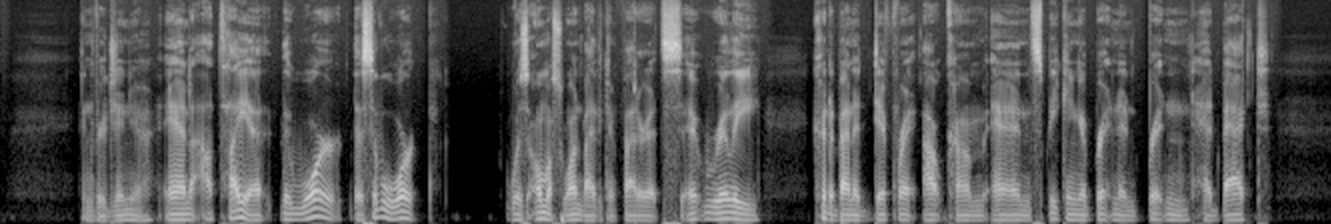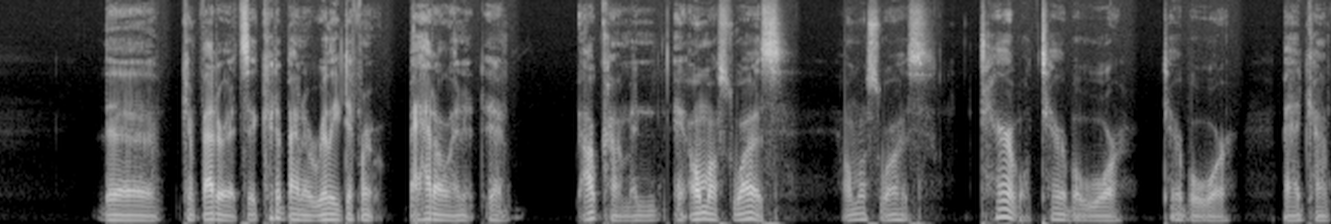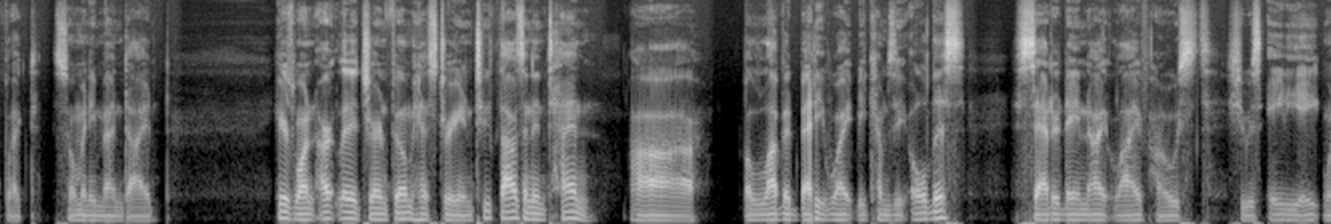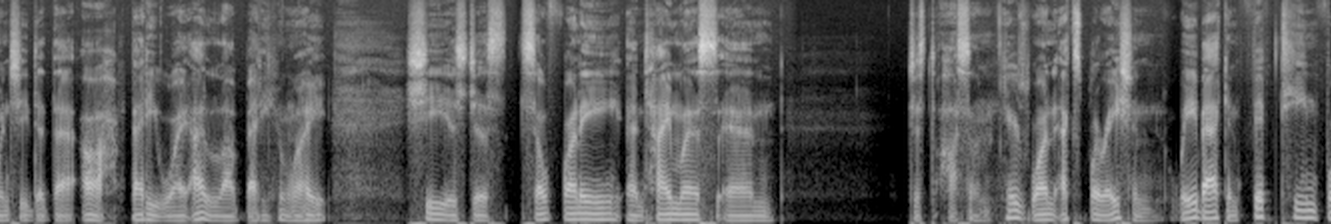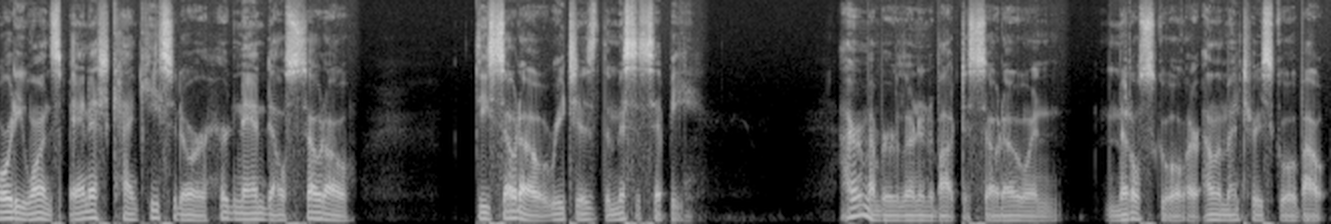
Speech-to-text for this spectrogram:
in Virginia. And I'll tell you, the war, the Civil War was almost won by the Confederates. It really could have been a different outcome. And speaking of Britain, and Britain had backed the Confederates, it could have been a really different battle and uh, outcome. And it almost was. Almost was terrible, terrible war. Terrible war. Bad conflict. So many men died. Here's one art, literature, and film history. In 2010, uh, beloved Betty White becomes the oldest Saturday Night Live host. She was 88 when she did that. Oh, Betty White. I love Betty White. She is just so funny and timeless and just awesome. Here's one exploration way back in 1541, Spanish conquistador Hernan del Soto de Soto reaches the Mississippi. I remember learning about De Soto in middle school or elementary school about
